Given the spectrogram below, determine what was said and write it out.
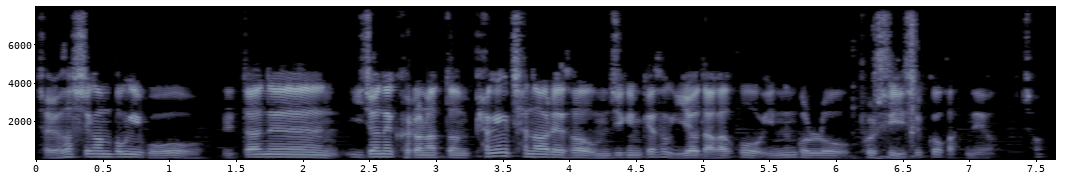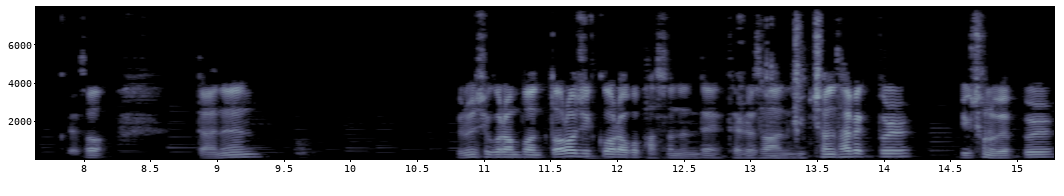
자 6시간 봉이고 일단은 이전에 그려놨던 평행 채널에서 움직임 계속 이어나가고 있는 걸로 볼 수 있을 것 같네요 그쵸? 그래서 일단은 이런 식으로 한번 떨어질 거라고 봤었는데 그래서 한 6,400불, 6,500불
